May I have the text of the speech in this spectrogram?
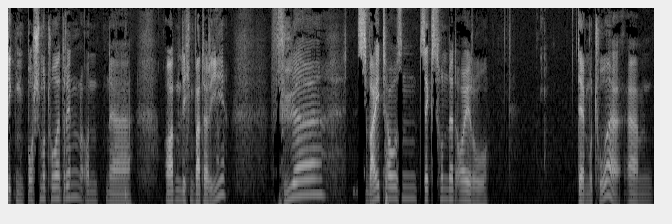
dicken Bosch-Motor drin und einer ordentlichen Batterie für 2600 Euro. Der Motor, ähm,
